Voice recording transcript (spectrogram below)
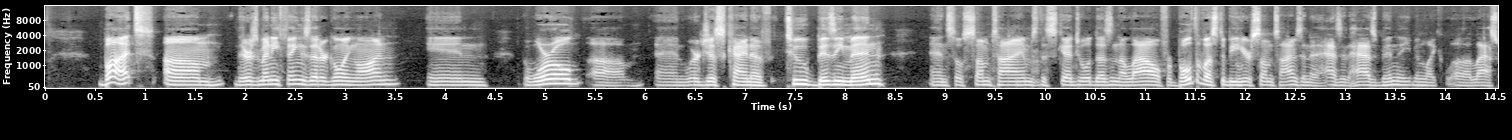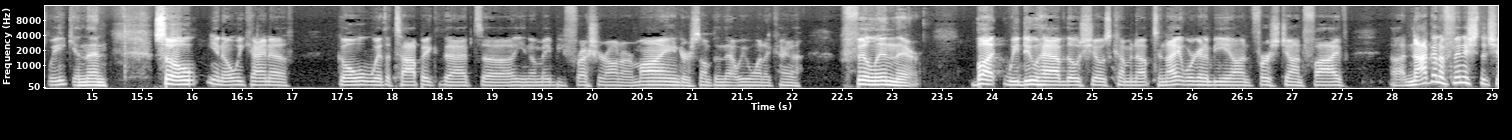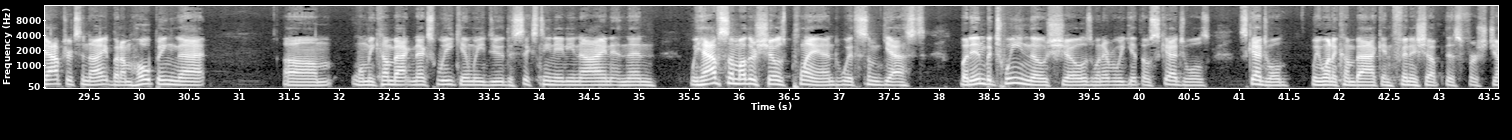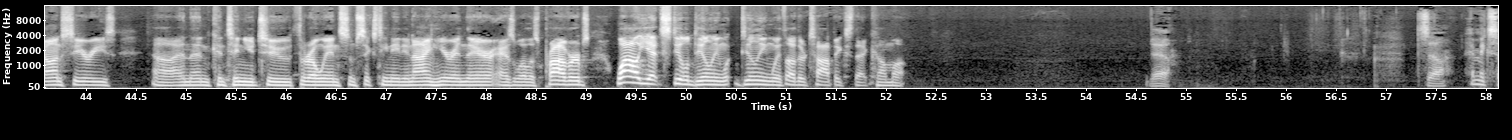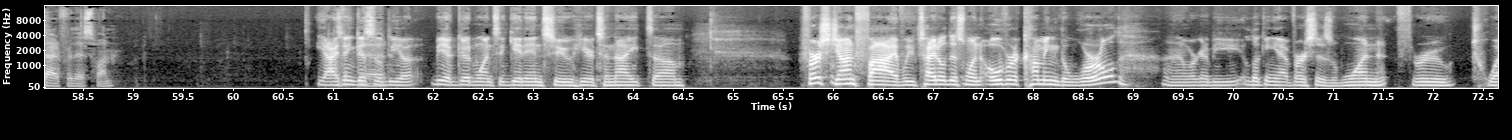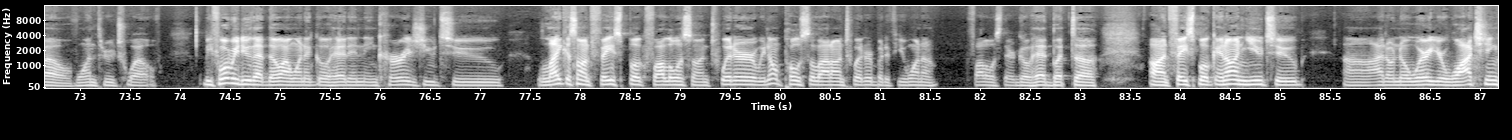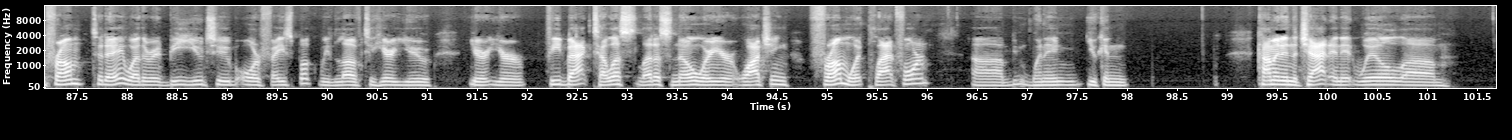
But um, there's many things that are going on in the world, um, and we're just kind of two busy men. And so sometimes the schedule doesn't allow for both of us to be here sometimes, and as it has been, even like uh, last week. And then, so, you know, we kind of go with a topic that uh, you know maybe fresher on our mind or something that we want to kind of fill in there. But we do have those shows coming up tonight. We're going to be on First John five. Uh, not going to finish the chapter tonight, but I'm hoping that um, when we come back next week and we do the 1689, and then we have some other shows planned with some guests. But in between those shows, whenever we get those schedules scheduled, we want to come back and finish up this First John series uh, and then continue to throw in some 1689 here and there, as well as Proverbs, while yet still dealing dealing with other topics that come up. Yeah. So I'm excited for this one. Yeah, I think this will be a be a good one to get into here tonight. Um, First John five, we've titled this one "Overcoming the World." Uh, we're going to be looking at verses one through twelve. One through twelve. Before we do that, though, I want to go ahead and encourage you to like us on Facebook, follow us on Twitter. We don't post a lot on Twitter, but if you want to follow us there, go ahead. But uh, on Facebook and on YouTube, uh, I don't know where you're watching from today, whether it be YouTube or Facebook. We'd love to hear you your your feedback. Tell us, let us know where you're watching from, what platform. Uh, when in, you can comment in the chat, and it will um,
